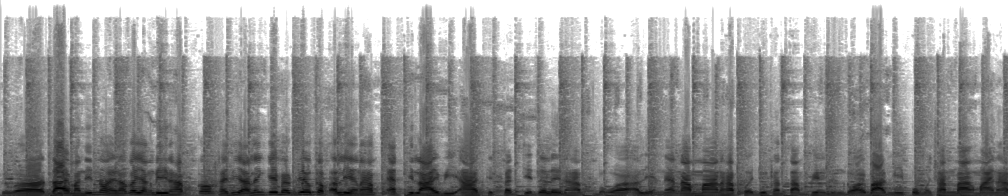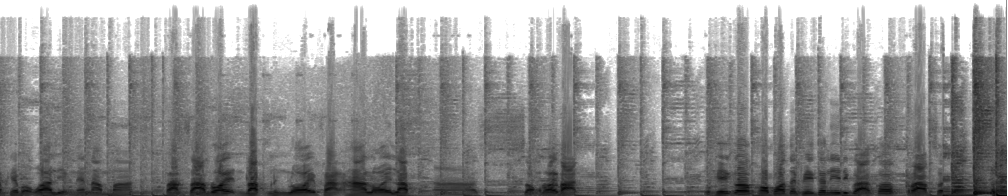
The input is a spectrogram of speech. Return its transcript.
ถือว่าได้มานิดหน่อยแล้วก็ยังดีนะครับ ก็ใครที่อยากเล่นเกมแบบเดียวกับอเลียงนะครับแอดที่ไลน์ VR 787ได้เลยนะครับ บอกว่าอเลียงแนะนำมานะครับเปิดยุทธขั้นต่ำเพียง 100 บาทมีโปรโมชั่นมากมายนะครับ แค่บอกว่าอเลียงแนะนำมาฝาก 300 รับ 100 ฝาก 500 รับอ่า 200 บาท โอเคก็ขอพอแต่เพียงเท่านี้ดีกว่าก็กราบสวัสดี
